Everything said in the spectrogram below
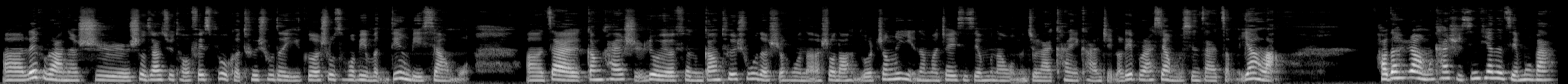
呃，Libra 呢是社交巨头 Facebook 推出的一个数字货币稳定币项目。呃，在刚开始六月份刚推出的时候呢，受到很多争议。那么这一期节目呢，我们就来看一看这个 Libra 项目现在怎么样了。好的，让我们开始今天的节目吧。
